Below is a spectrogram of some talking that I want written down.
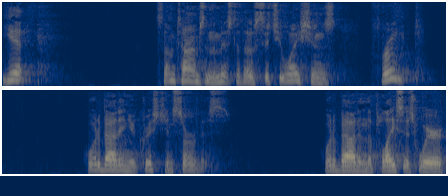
yet sometimes in the midst of those situations, fruit. What about in your Christian service? What about in the places where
